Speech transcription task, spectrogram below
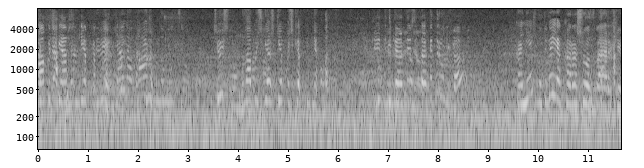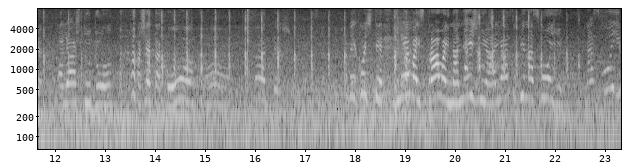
Лапочки аж кепка. Диви. Я на влажному цьому. Чуєш? У лапочки аж кепочка підняла. Квіточка, ти ж така трулька. Звісно, диви, як хорошо зверхи. А ляж туди, а ще тако. Та ти що. Ви хочете зліва і справа, і на нижній, а я собі на свої. На свої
